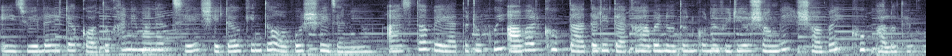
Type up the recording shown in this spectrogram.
এই জুয়েলারিটা কতখানি মানাচ্ছে সেটাও কিন্তু অবশ্যই জানিও। আজ তবে এতটুকুই। আবার খুব তাড়াতাড়ি দেখা হবে নতুন কোনো ভিডিওর সঙ্গে। সবাই খুব ভালো থেকো।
